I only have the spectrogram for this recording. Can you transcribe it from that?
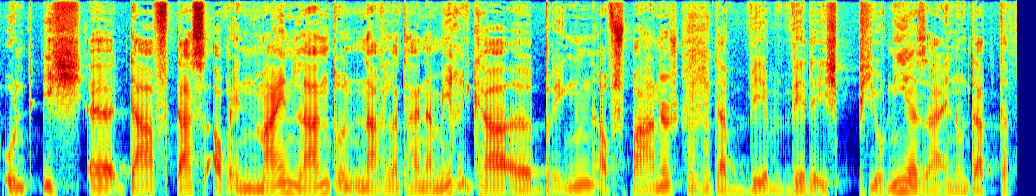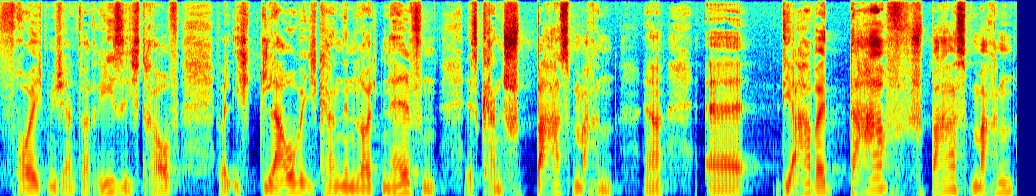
und ich äh, darf das auch in mein Land und nach Lateinamerika äh, bringen auf Spanisch. Mhm. Da werde ich Pionier sein und da, da freue ich mich einfach riesig drauf, weil ich glaube, ich kann den Leuten helfen. Es kann Spaß machen. Ja, äh, die Arbeit darf Spaß machen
